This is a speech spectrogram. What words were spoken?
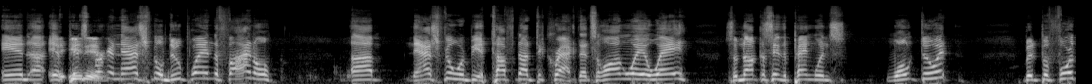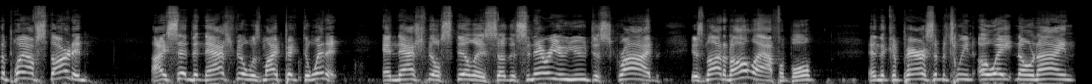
And uh, if it Pittsburgh and Nashville do play in the final, um, Nashville would be a tough nut to crack. That's a long way away. So I'm not going to say the Penguins won't do it. But before the playoffs started, I said that Nashville was my pick to win it. And Nashville still is. So the scenario you describe is not at all laughable. And the comparison between 08 and 09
